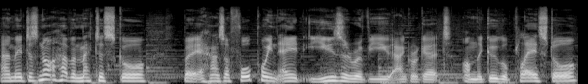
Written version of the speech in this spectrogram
Um, it does not have a Metascore, but it has a 4.8 user review aggregate on the Google Play Store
